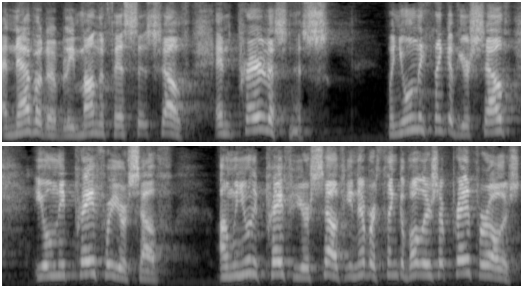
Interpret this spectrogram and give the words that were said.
inevitably manifests itself in prayerlessness. When you only think of yourself, you only pray for yourself. And when you only pray for yourself, you never think of others or pray for others.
